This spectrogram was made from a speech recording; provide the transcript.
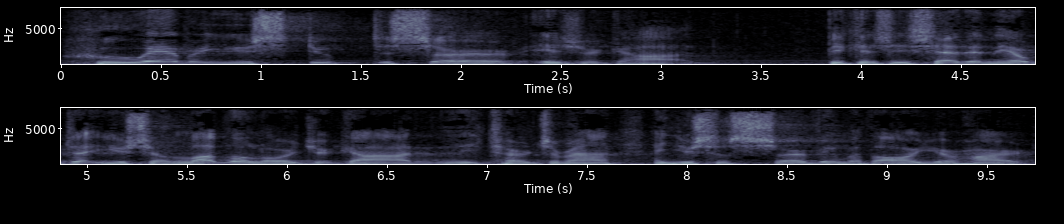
Whoever you stoop to serve is your God. Because he said in the Old Testament, you shall love the Lord your God, and then he turns around and you shall serve him with all your heart.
